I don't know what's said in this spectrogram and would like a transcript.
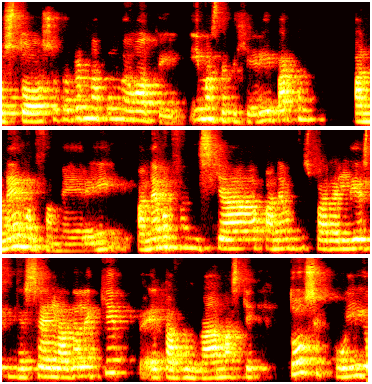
Ωστόσο, θα πρέπει να πούμε ότι είμαστε τυχεροί, υπάρχουν πανέμορφα μέρη, πανέμορφα νησιά, πανέμορφες παραλίες στην Ελλάδα, αλλά και ε, τα βουνά μας και τόσοι πολύ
